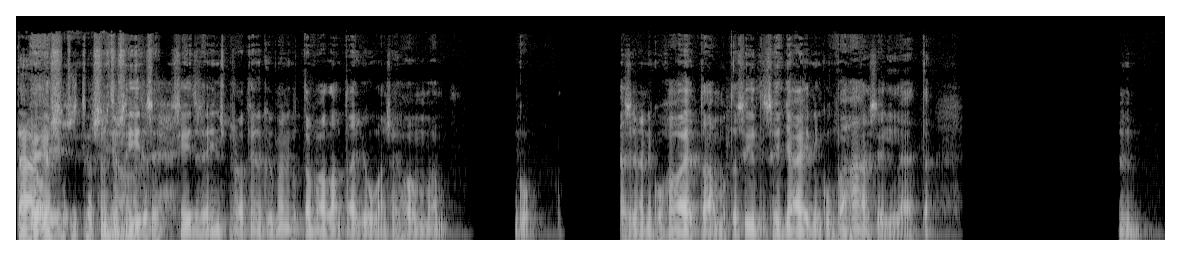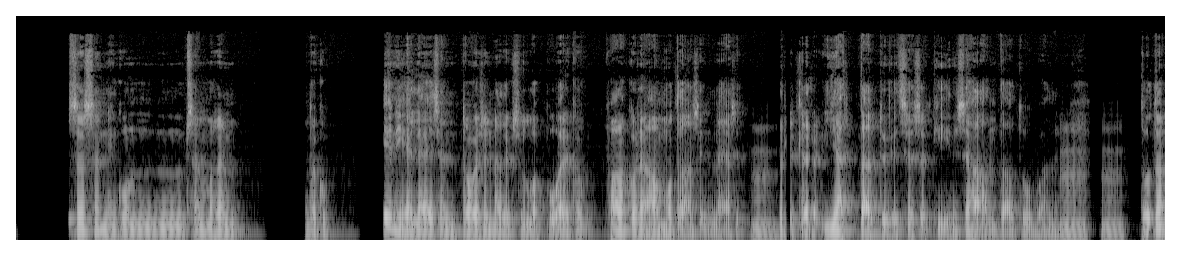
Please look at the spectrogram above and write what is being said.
Tämä okay, oli, jos, jos on siitä se, siitä se inspiraatio, niin kyllä mä niin kuin, tavallaan tajuan se homma, niin kuin, siinä niin kuin haetaan, mutta silti se jäi niin kuin, vähän silleen, että sen niin kuin, semmoisen pienieleisen toisen näytöksen loppuun, eli Falcone ammutaan sinne ja sitten mm. Riddler jättäytyy itse asiassa kiinni, sehän antautuu vaan. Niin. Mm, mm. Tuota,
